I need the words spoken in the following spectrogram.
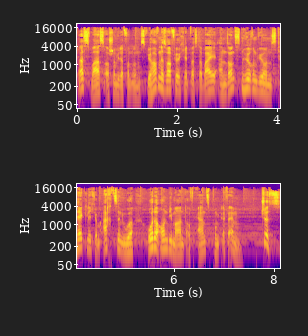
Das war's auch schon wieder von uns. Wir hoffen, es war für euch etwas dabei. Ansonsten hören wir uns täglich um 18 Uhr oder on demand auf ernst.fm. Tschüss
